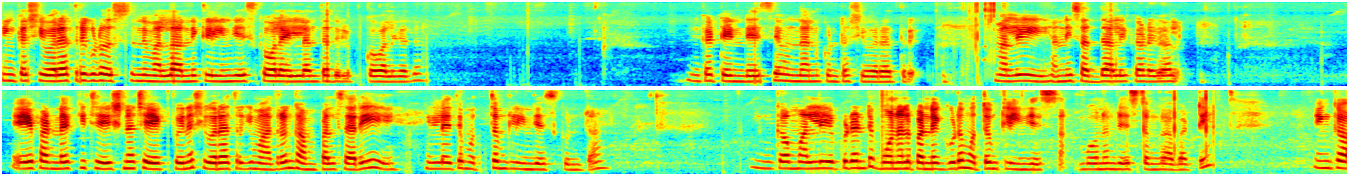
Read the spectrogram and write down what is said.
ఇంకా శివరాత్రి కూడా వస్తుంది. మళ్ళీ అన్నీ క్లీన్ చేసుకోవాలి. ఇల్లంతా దులుపుకోవాలి కదా! ఇంకా 10 డేసే ఉందనుకుంటా శివరాత్రి. మళ్ళీ అన్నీ సర్దాలి, కడగాలి. ఏ పండగకి చేసినా చేయకపోయినా శివరాత్రికి మాత్రం కంపల్సరీ ఇల్లైతే మొత్తం క్లీన్ చేసుకుంటా. ఇంకా మళ్ళీ ఎప్పుడంటే బోనాల పండగకి కూడా మొత్తం క్లీన్ చేస్తాం బోనం చేస్తాం కాబట్టి ఇంకా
